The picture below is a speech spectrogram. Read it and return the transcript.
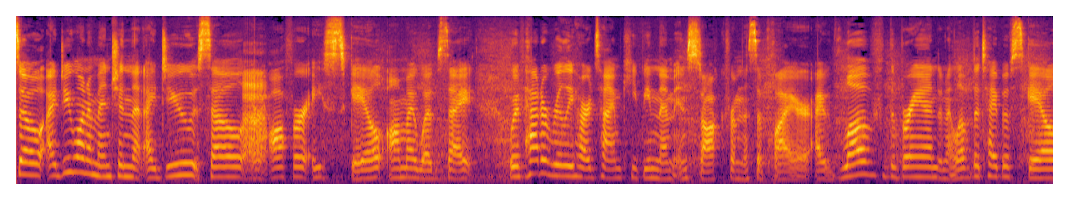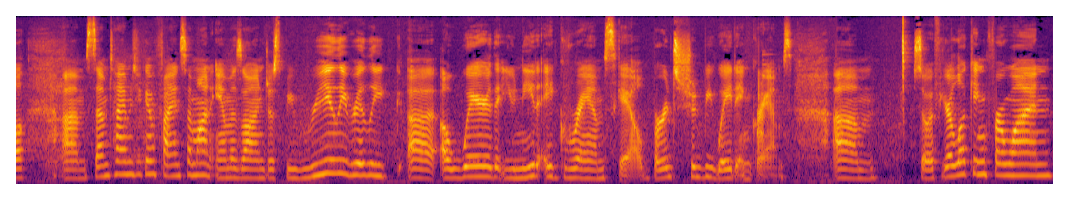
So I do want to mention that I do sell or offer a scale on my website. We've had a really hard time keeping them in stock from the supplier. I love the brand and I love the type of scale. Um, sometimes you can find some on Amazon. Just be really, really uh, aware that you need a gram scale. Birds should be weighed in grams. Um, so if you're looking for one,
